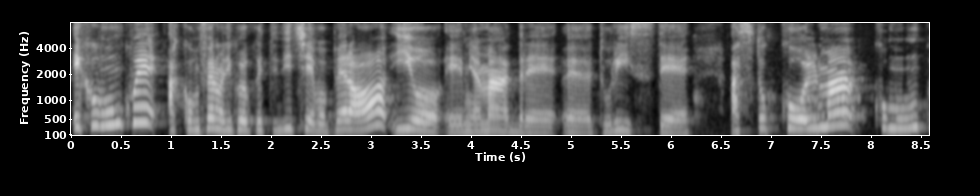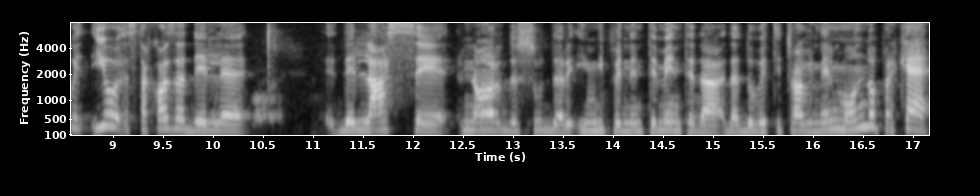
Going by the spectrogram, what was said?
E comunque, a conferma di quello che ti dicevo, però io e mia madre, eh, turiste, a Stoccolma comunque io sta cosa del, dell'asse nord-sud indipendentemente da, da dove ti trovi nel mondo perché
